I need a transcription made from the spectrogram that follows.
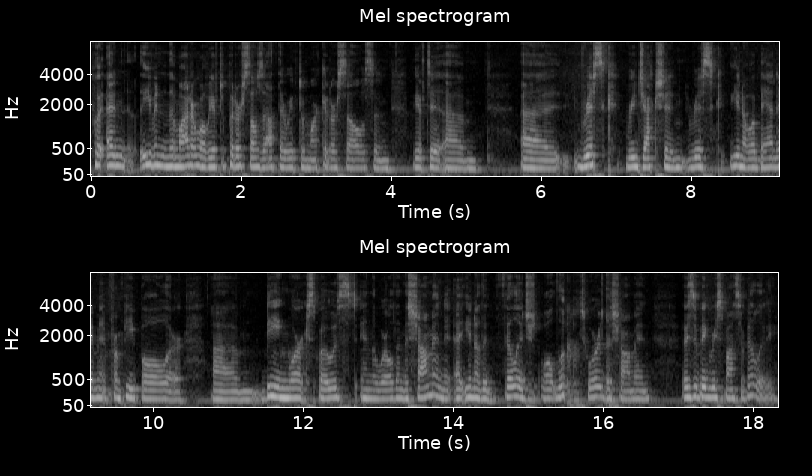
put. And even in the modern world, we have to put ourselves out there. We have to market ourselves, and we have to. Um, uh, risk rejection, risk you know abandonment from people, or um, being more exposed in the world. And the shaman, uh, you know, the village will look toward the shaman. It was a big responsibility.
